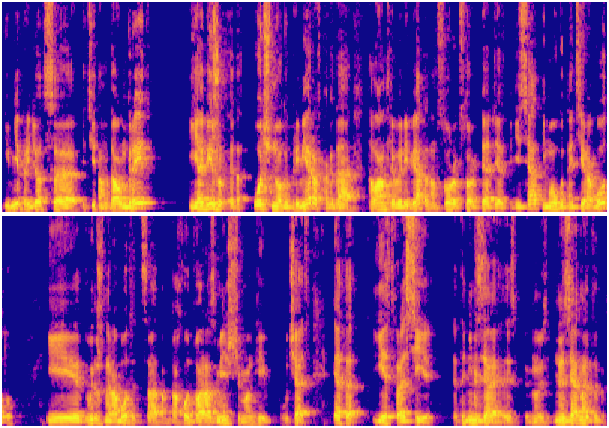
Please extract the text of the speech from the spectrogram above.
и мне придется идти там в даунгрейд, и я вижу это очень много примеров, когда талантливые ребята, там 40-45 лет, 50, не могут найти работу, и вынуждены работать за там, доход в два раза меньше, чем могли получать. Это есть в России. Это нельзя, э, ну, нельзя на это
